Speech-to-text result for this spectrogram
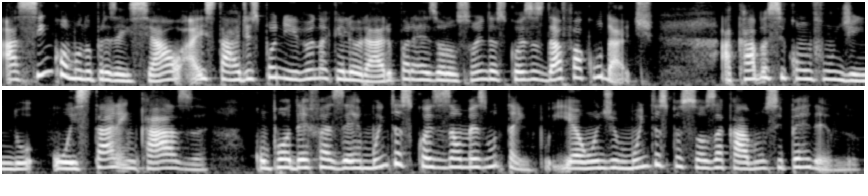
assim como no presencial, a estar disponível naquele horário para resoluções das coisas da faculdade. Acaba se confundindo o estar em casa com poder fazer muitas coisas ao mesmo tempo, e é onde muitas pessoas acabam se perdendo.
